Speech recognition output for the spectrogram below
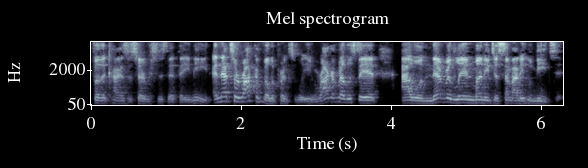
for the kinds of services that they need. And that's a Rockefeller principle. Even Rockefeller said, I will never lend money to somebody who needs it.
